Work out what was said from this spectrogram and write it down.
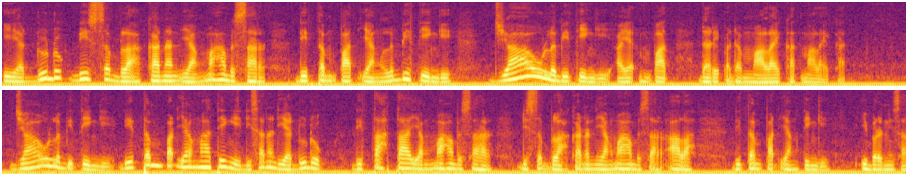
ia duduk di sebelah kanan yang maha besar di tempat yang lebih tinggi, jauh lebih tinggi ayat 4 daripada malaikat-malaikat. Jauh lebih tinggi di tempat yang maha tinggi di sana dia duduk di tahta yang maha besar di sebelah kanan yang maha besar Allah di tempat yang tinggi. Ibrani 1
